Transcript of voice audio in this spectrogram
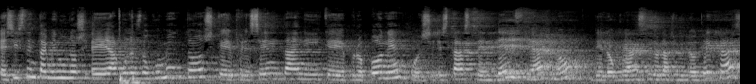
Existen también eh, algunos documentos que presentan y que proponen pues, estas tendencias ¿no? de lo que han sido las bibliotecas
